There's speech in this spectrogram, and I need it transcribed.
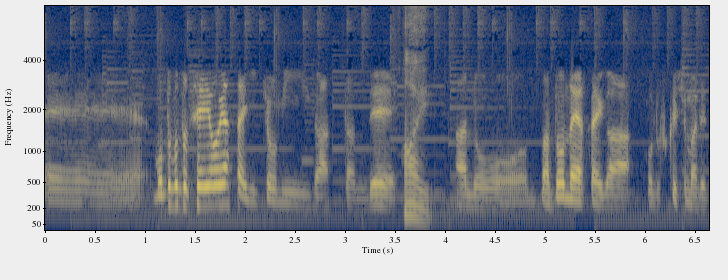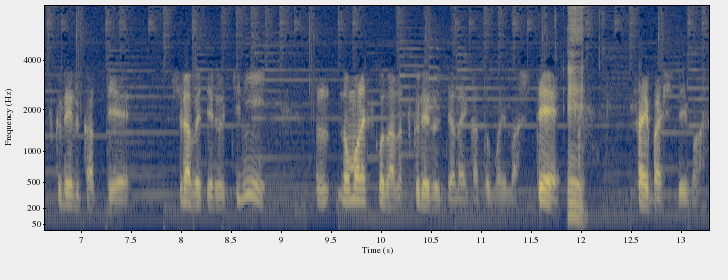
えー、もともと西洋野菜に興味があったんで、はい。あのまあ、どんな野菜がこの福島で作れるかって調べてるうちにロマネスコなら作れるんじゃないかと思いまして、ええ、栽培しています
